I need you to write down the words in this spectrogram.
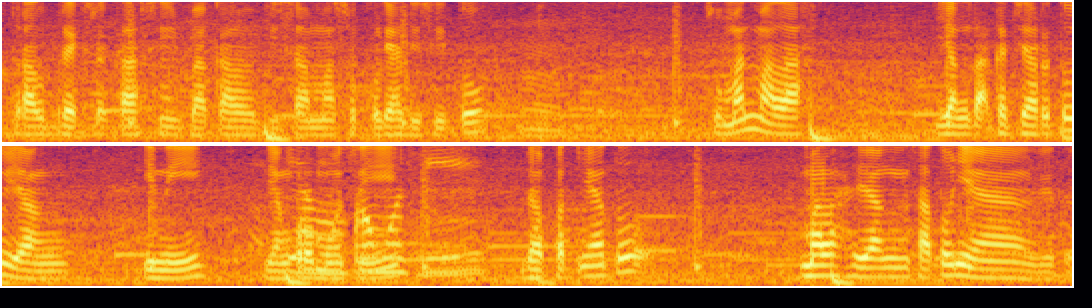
terlalu berekspektasi bakal bisa masuk kuliah di situ Hmm. cuman malah yang tak kejar tuh yang ini yang, promosi, promosi. dapatnya tuh malah yang satunya gitu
